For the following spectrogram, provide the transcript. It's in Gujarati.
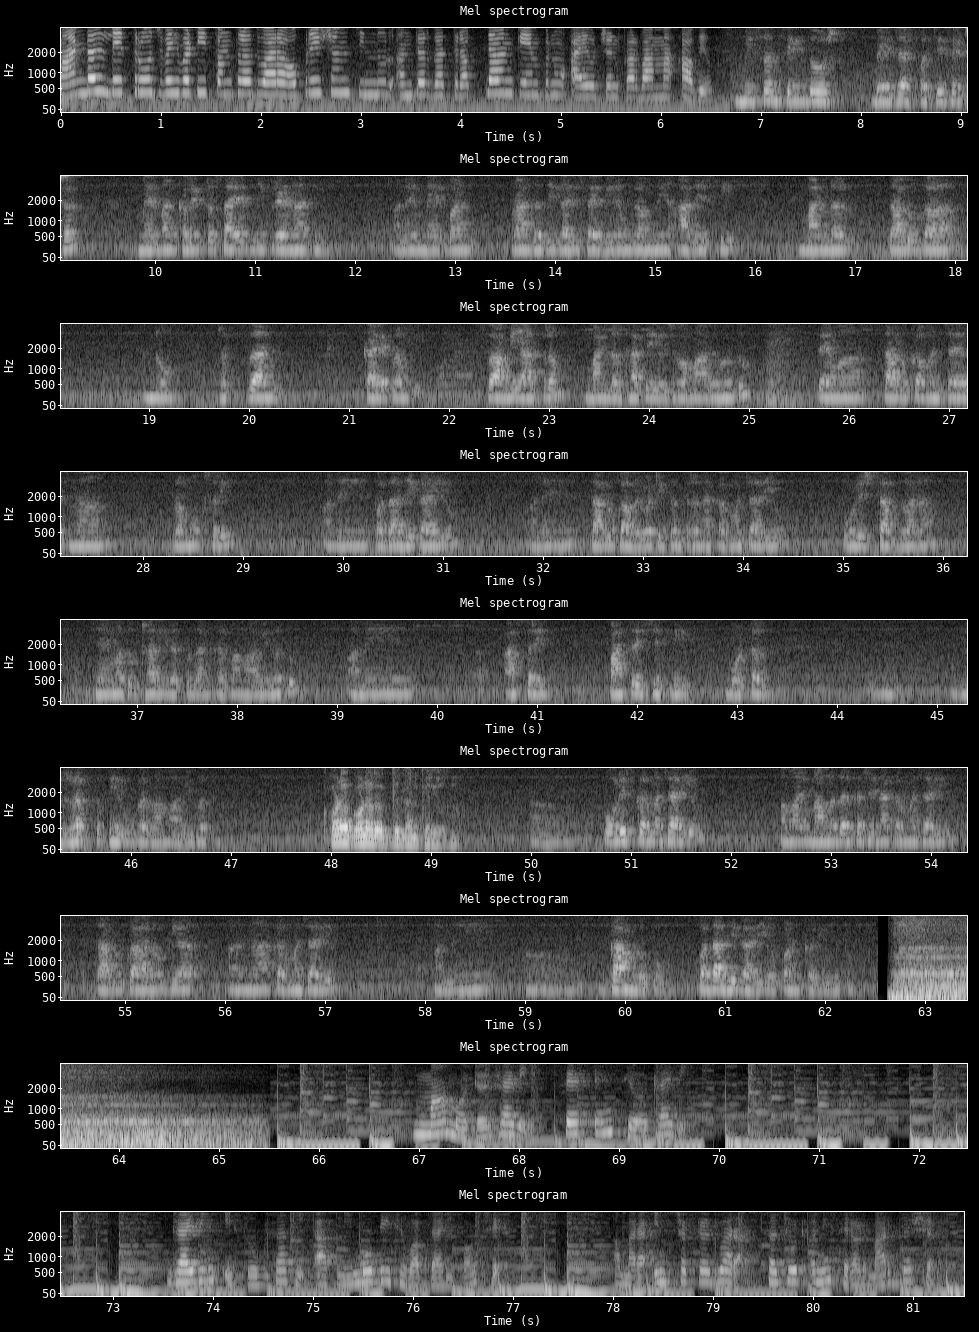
માંડલ ડેત્રોજ વહીવટી તંત્ર દ્વારા ઓપરેશન સિંદૂર અંતર્ગત રક્તદાન કેમ્પનું આયોજન કરવામાં આવ્યું. મિશન સિંદૂર બે હજાર પચીસ હેઠળ મહેરબાન કલેક્ટર સાહેબની પ્રેરણાથી અને મહેરબાન પ્રાંત અધિકારી સાહેબ વિરમગામની આદેશથી માંડલ તાલુકાનો રક્તદાન કાર્યક્રમ સ્વામી આશ્રમ માંડલ ખાતે યોજવામાં આવ્યો હતો. તેમાં તાલુકા પંચાયતના પ્રમુખશ્રી અને પદાધિકારીઓ અને તાલુકા વહીવટીતંત્રના કર્મચારીઓ પોલીસ સ્ટાફ દ્વારા જહેમત ઉઠાવી રક્તદાન કરવામાં આવ્યું હતું અને આશરે પાંત્રીસ જેટલી બોટલ રક્ત ભેગું કરવામાં આવ્યું હતું. કોણે કોણે રક્તદાન કર્યું હતું? પોલીસ કર્મચારીઓ અમારી મામલતદાર કચેરીના કર્મચારીઓ તાલુકા આરોગ્યના કર્મચારીઓ અને ગામ લોકો, પદાધિકારીઓ પણ કર્યું હતું. માં motor driving, safe and sure driving. Driving એ શોખ સાથે આપની મોટી જવાબદારી પણ છે. અમારા ઇન્સ્ટ્રક્ટર દ્વારા સચોટ અને સરળ માર્ગદર્શન.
